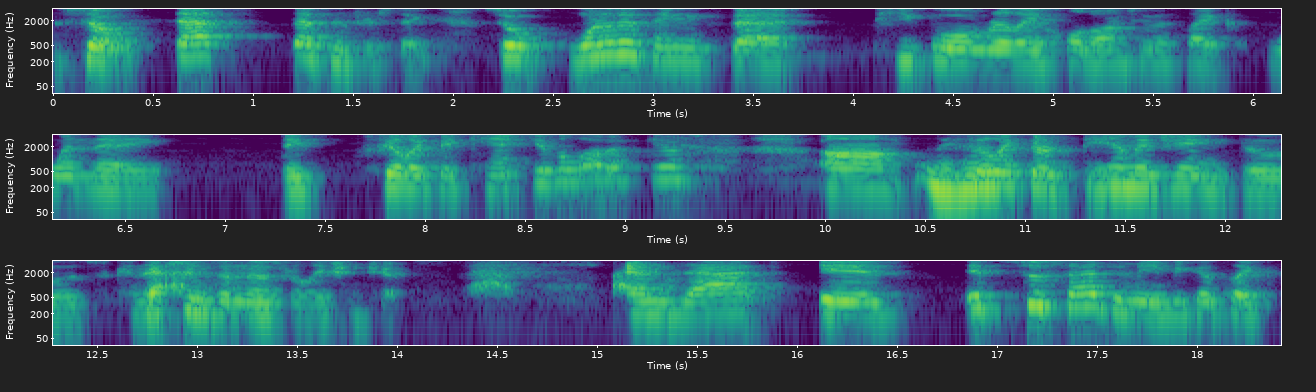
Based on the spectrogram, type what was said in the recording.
so that's that's interesting. So one of the things that people really hold on to is like when they they feel like they can't give a lot of gifts. Um, they Mhm. feel like they're damaging those connections Yes. and those relationships Yes. and that is it's so sad to me because like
